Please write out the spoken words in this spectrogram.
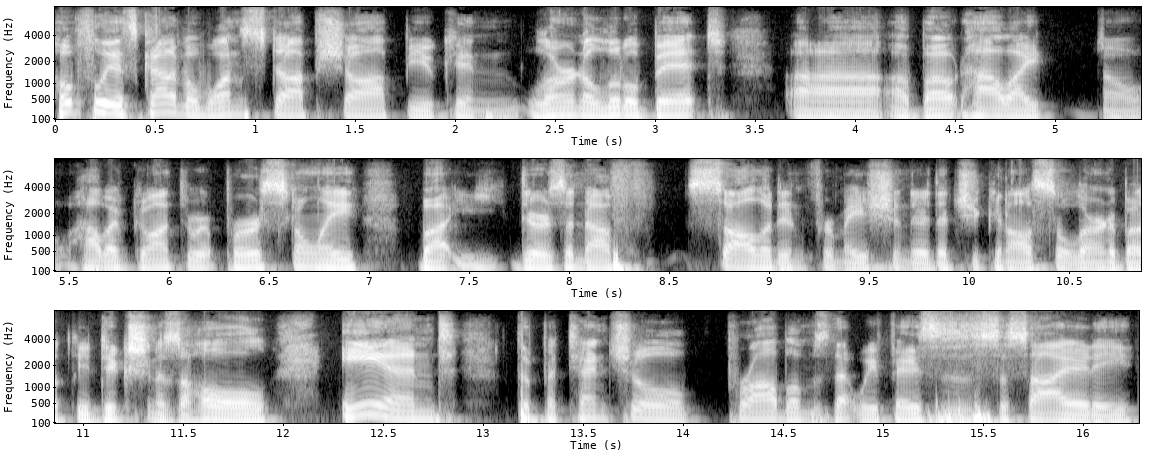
hopefully it's kind of a one-stop shop. You can learn a little bit uh, about how i know how I've gone through it personally, but there's enough solid information there that you can also learn about the addiction as a whole and the potential problems that we face as a society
